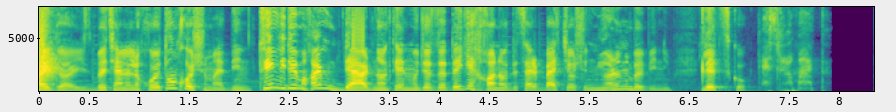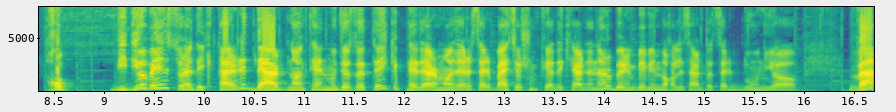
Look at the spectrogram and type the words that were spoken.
hi guys به channel خودتون خوش اومدین. تو این ویدیو می‌خوایم دردناکترین مجازاتی که خانواده سر بچه هاشون میارن رو ببینیم. let's go اسلامت. خب ویدیو به این صورته که قرار دردناکترین مجازاتی که پدر مادر سر بچه‌هاشون پیاده کردن رو بریم ببینیم داخل سر تا سر دنیا. و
